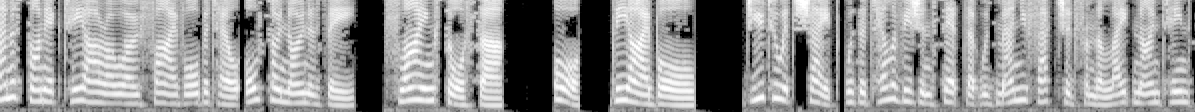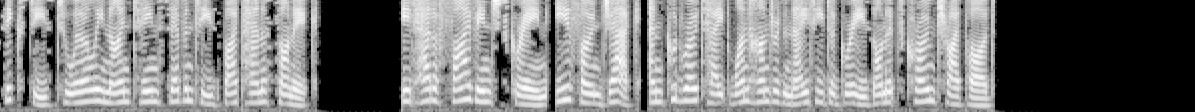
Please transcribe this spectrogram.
Panasonic TR-005 Orbitel also known as the «flying saucer» or «the eyeball» due to its shape was a television set that was manufactured from the late 1960s to early 1970s by Panasonic. It had a 5-inch screen, earphone jack, and could rotate 180 degrees on its chrome tripod.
